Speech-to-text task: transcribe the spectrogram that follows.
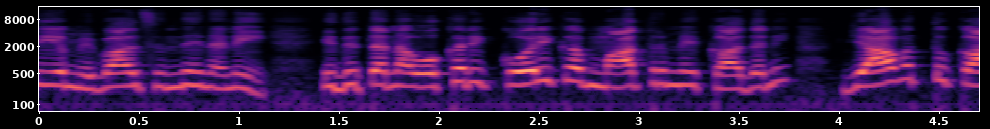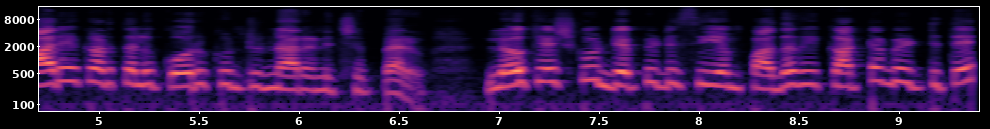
సీఎం ఇవ్వాల్సిందేనని ఇది తన ఒకరి కోరిక మాత్రమే కాదని యావత్తు కార్యకర్తలు కోరుకుంటున్నారని చెప్పారు. లోకేష్కు డిప్యూటీ సీఎం పదవి కట్టబెట్టితే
